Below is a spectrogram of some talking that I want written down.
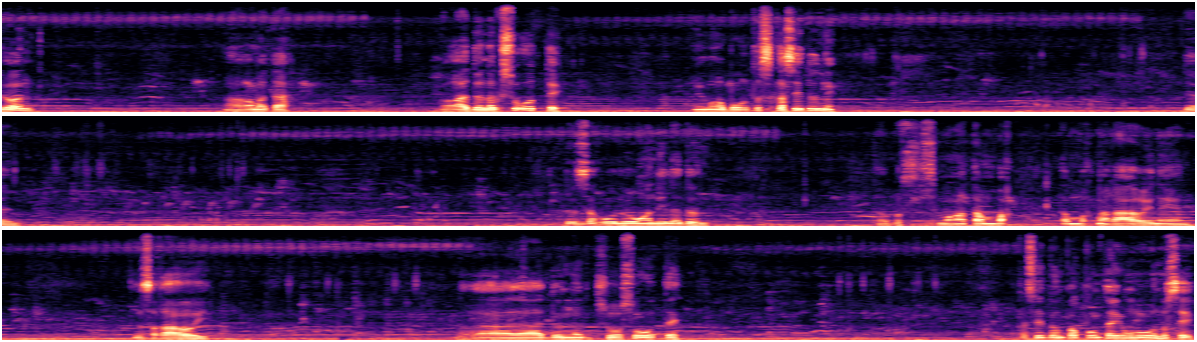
Doon. Nakakamata. Baka doon nagsuot eh. May mga butas kasi doon eh. Yan. Doon sa kulungan nila doon. Tapos sa mga tambak, tambak na kahoy na yan. Doon sa kahoy. Baka doon nagsusuot eh. Kasi doon papunta yung hunus eh.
